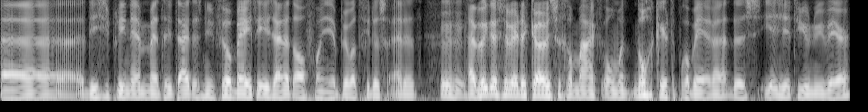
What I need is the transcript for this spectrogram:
Eh, discipline en mentaliteit is nu veel beter. Je zei het al van, je hebt weer wat video's geëdit. Mhm. Heb ik dus weer de keuze gemaakt om het nog een keer te proberen. Dus je zit hier nu weer.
